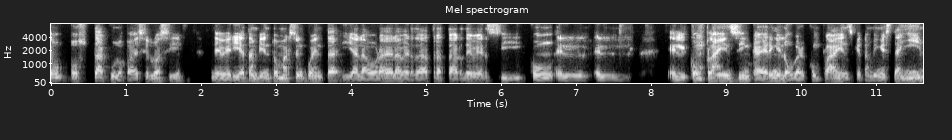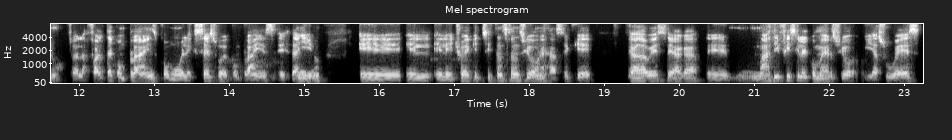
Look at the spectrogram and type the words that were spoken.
obstáculo, para decirlo así, debería también tomarse en cuenta y a la hora de la verdad tratar de ver si con el, el el compliance sin caer en el overcompliance, que también es dañino. O sea, la falta de compliance como el exceso de compliance es dañino. Eh, el, el, hecho de que existan sanciones hace que cada vez se haga eh, más difícil el comercio y a su vez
